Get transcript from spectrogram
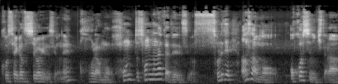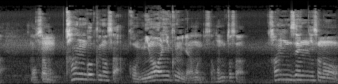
こう生活してるわけですよねこれはもう本当そんな中でですよそれで朝も起こしに来たらもうその監獄のさこう見回りに来るみたいなもんでさ本当さ完全にその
